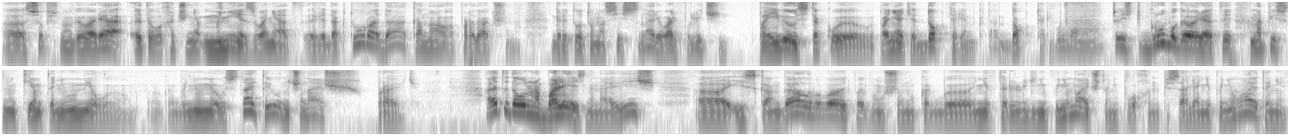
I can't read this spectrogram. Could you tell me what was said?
э, собственно говоря, этого хочу не... Мне звонят редактура, да, канала, продакшена. Говорят, вот у нас есть сценарий, Валь, полечи появилось такое понятие докторинг, да, докторинг. Да. То есть, грубо говоря, ты написанный кем-то неумелую, как бы неумелый сценарий, ты его начинаешь править. А это довольно болезненная вещь, и скандалы бывают, потому что, ну, как бы некоторые люди не понимают, что они плохо написали, они понимают они,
